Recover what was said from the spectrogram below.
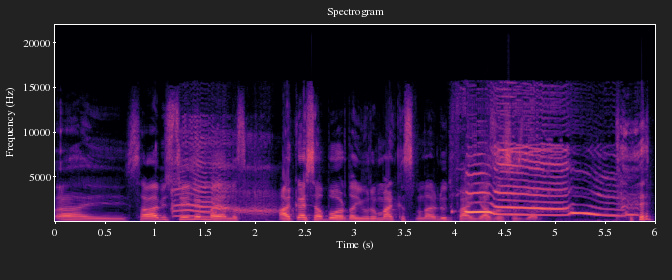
Ay sana bir söyleyeyim mi yalnız? Arkadaşlar bu arada yorumlar kısmına lütfen yazın sizler.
